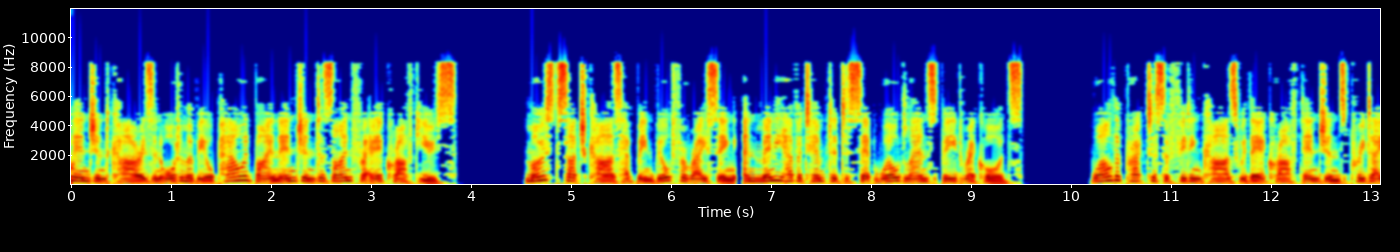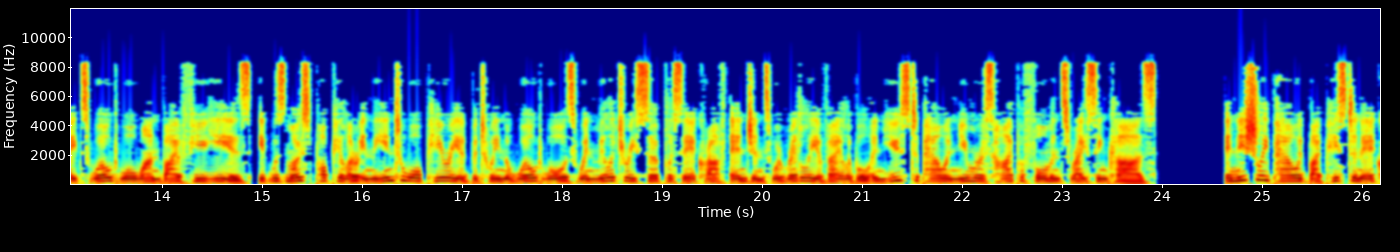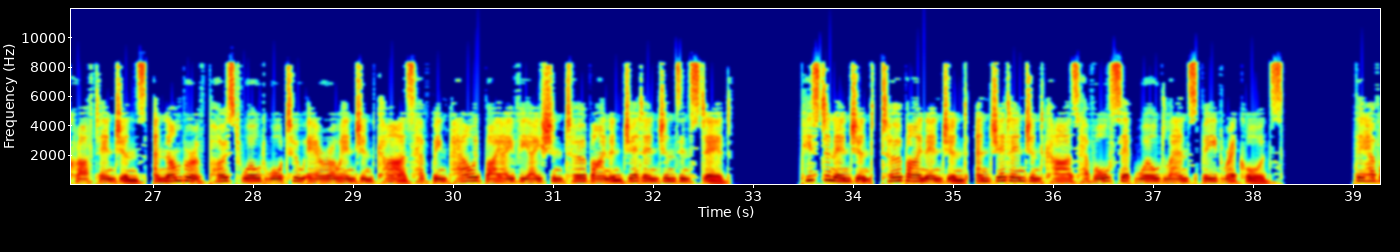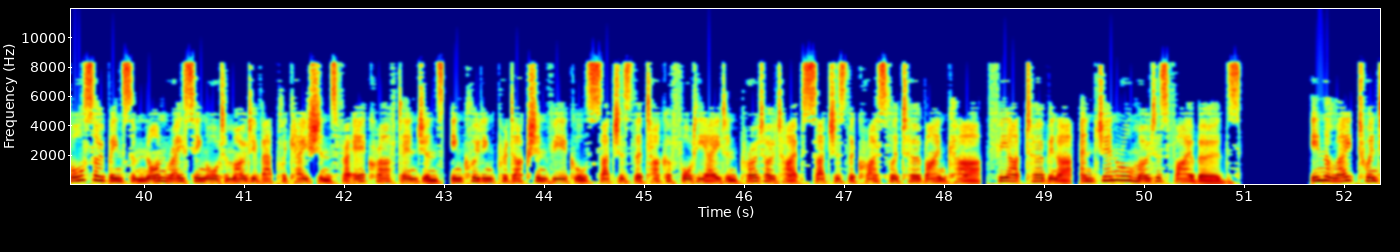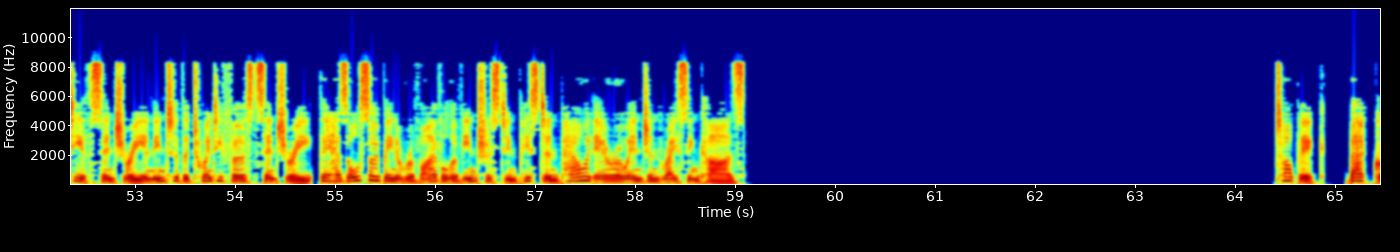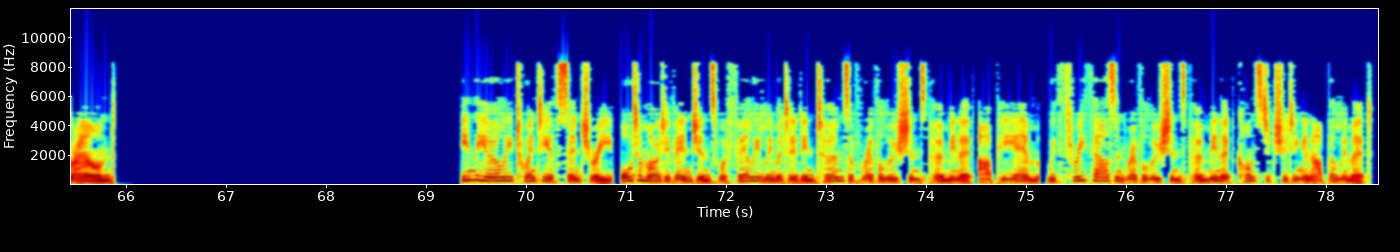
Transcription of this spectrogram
Aero-engined car is an automobile powered by an engine designed for aircraft use. Most such cars have been built for racing, and many have attempted to set world land speed records. While the practice of fitting cars with aircraft engines predates World War I by a few years, it was most popular in the interwar period between the World Wars when military surplus aircraft engines were readily available and used to power numerous high-performance racing cars. Initially powered by piston aircraft engines, a number of post-World War II aero-engined cars have been powered by aviation turbine and jet engines instead. Piston-engined, turbine-engined, and jet-engined cars have all set world land speed records. There have also been some non-racing automotive applications for aircraft engines, including production vehicles such as the Tucker 48 and prototypes such as the Chrysler turbine car, Fiat Turbina, and General Motors Firebirds. In the late 20th century and into the 21st century, there has also been a revival of interest in piston-powered aero-engined racing cars. Background In the early 20th century, automotive engines were fairly limited in terms of revolutions per minute RPM, with 3000 revolutions per minute constituting an upper limit.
